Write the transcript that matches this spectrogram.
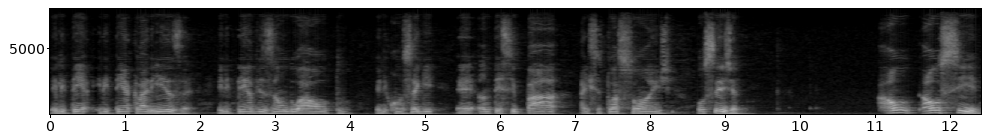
Ele tem, ele tem a clareza, ele tem a visão do alto, ele consegue é, antecipar as situações. Ou seja, ao, ao se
